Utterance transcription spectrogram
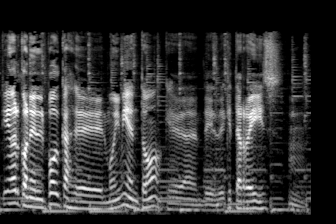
tiene que ver con el podcast del movimiento, que, de, de qué te reís. Mm.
